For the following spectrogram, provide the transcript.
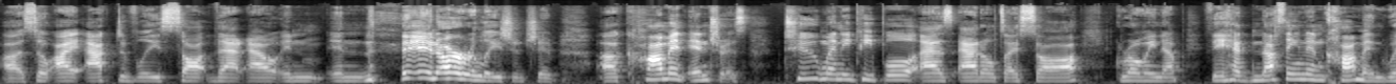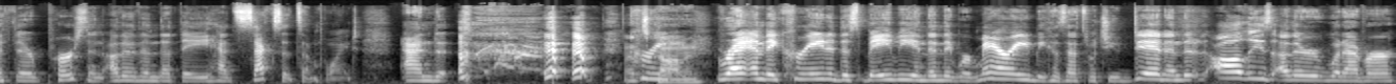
Uh, so I actively sought that out in in in our relationship. Uh, common interest. Too many people as adults I saw growing up, they had nothing in common with their person other than that they had sex at some point, and That's cre- common. right? And they created this baby, and then they were married because that's what you did, and there's all these other whatever.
